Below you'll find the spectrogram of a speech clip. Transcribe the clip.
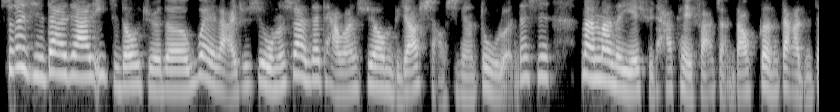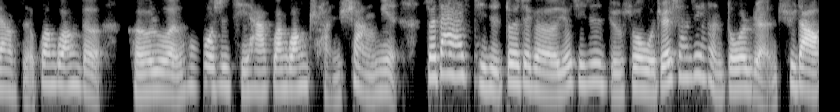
所以其实大家一直都觉得，未来就是我们虽然在台湾是用比较小型的渡轮，但是慢慢的，也许它可以发展到更大的这样子的观光的。河轮或是其他观光船上面，所以大家其实对这个，尤其是比如说，我觉得相信很多人去到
